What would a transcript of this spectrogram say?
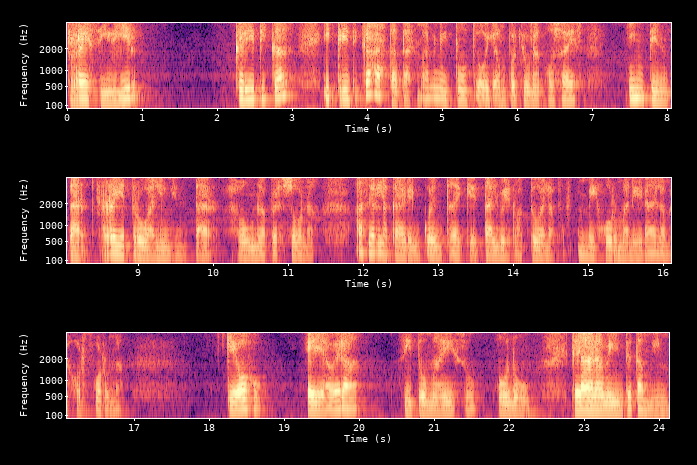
recibir críticas y críticas hasta tal magnitud, oigan, porque una cosa es intentar retroalimentar a una persona, hacerla caer en cuenta de que tal vez no actuó de la mejor manera, de la mejor forma. Que ojo, ella verá si toma eso o no. Claramente también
